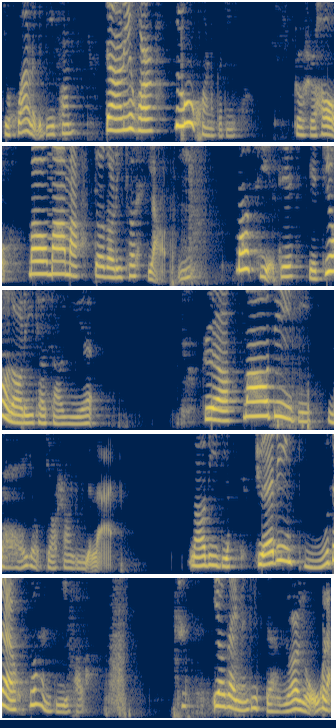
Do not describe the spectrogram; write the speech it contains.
就换了个地方。等了一会儿，又换了个地方。这时候，猫妈妈钓到了一条小鱼，猫姐姐也钓到了一条小鱼，只有猫弟弟。没有钓上鱼来，猫弟弟决定不再换地方了，这要在原地等鱼儿游过来。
